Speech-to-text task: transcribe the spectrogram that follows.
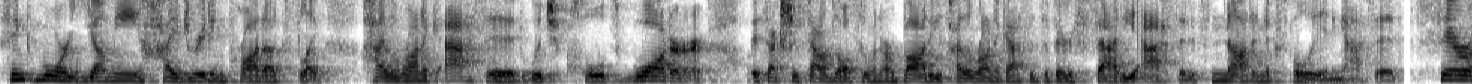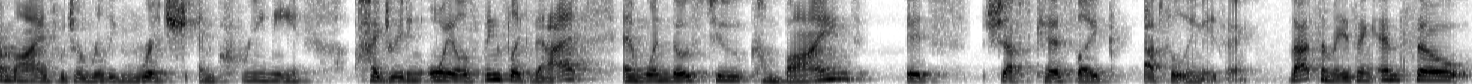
Think more yummy, hydrating products like hyaluronic acid, which holds water. It's actually found also in our bodies. Hyaluronic acid is a very fatty acid, it's not an exfoliating acid. Ceramides, which are really rich and creamy hydrating oils, things like that. And when those two combined, it's chef's kiss, like absolutely amazing. That's amazing. And so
